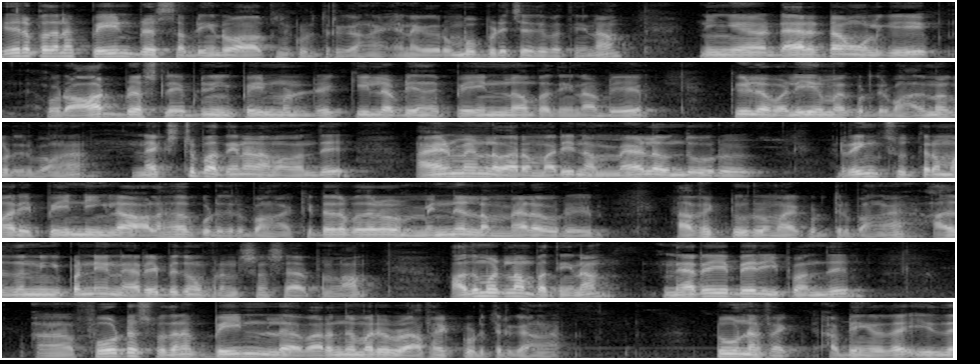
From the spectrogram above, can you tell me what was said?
இதில் பார்த்தீங்கன்னா பெயிண்ட் ப்ரஷ் அப்படிங்கிற ஒரு ஆப்ஷன் கொடுத்துருக்காங்க. எனக்கு ரொம்ப பிடிச்சது பார்த்தீங்கன்னா நீங்கள் டேரெக்டாக உங்களுக்கு ஒரு ஆர்ட் ப்ரஷில் எப்படி நீங்கள் பெயிண்ட் பண்ணிட்டு கீழே அப்படியே அந்த பெயின்லாம் பார்த்தீங்கன்னா அப்படியே கீழே வலிகிற மாதிரி கொடுத்துருப்பாங்க. அது மாதிரி கொடுத்துருப்பாங்க. நெக்ஸ்ட்டு பார்த்தீங்கன்னா நம்ம வந்து அயன்மேனில் வர மாதிரி நம்ம மேலே வந்து ஒரு ரிங் சுற்றுற மாதிரி பெயிண்டிங்கில் அழகாக கொடுத்துருப்பாங்க. கிட்டத்தட்ட பார்த்தா ஒரு மின்னல் நம்ம மேலே ஒரு எஃபெக்ட் விடுற மாதிரி கொடுத்துருப்பாங்க. அது நீங்கள் பண்ணி நிறைய பேர் உங்கள் ஃப்ரெண்ட்ஸ்லாம் ஷேர் பண்ணலாம். அது மட்டும் இல்லாமல் பார்த்தீங்கன்னா நிறைய பேர் இப்போ வந்து ஃபோட்டோஸ் பார்த்தீங்கன்னா பெயினில் வரைஞ்ச மாதிரி ஒரு எஃபெக்ட் கொடுத்துருக்காங்க. டூன் எஃபெக்ட் அப்படிங்கிறத. இது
